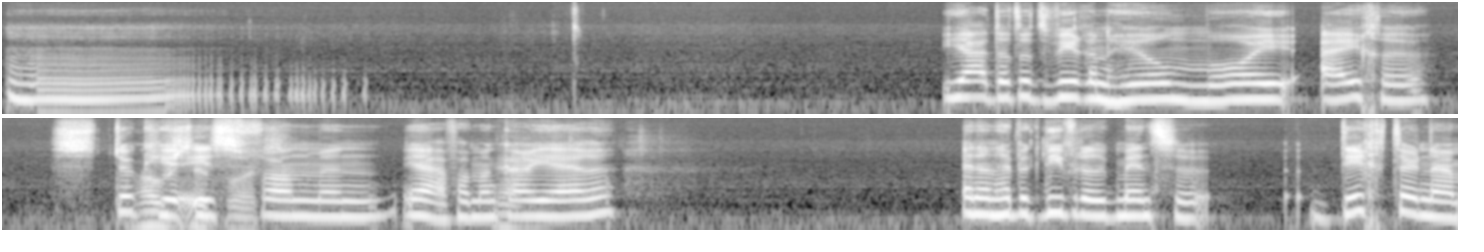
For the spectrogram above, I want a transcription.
mm, ja, dat het weer een heel mooi eigen stukje Hoofdstuk is wordt. van mijn, ja, van mijn Ja. carrière. En dan heb ik liever dat ik mensen dichter naar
